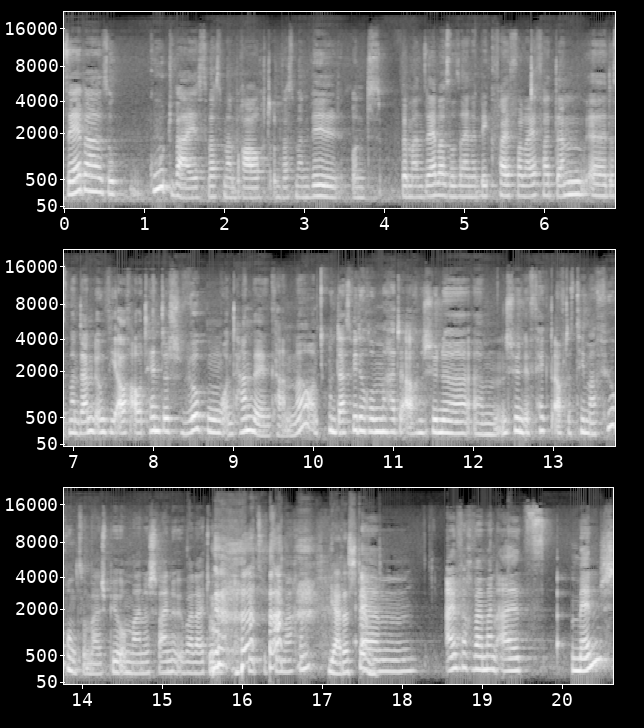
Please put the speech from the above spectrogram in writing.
selber so gut weiß, was man braucht und was man will und wenn man selber so seine Big Five for Life hat, dann, äh, dass man dann irgendwie auch authentisch wirken und handeln kann. Ne? Und, und das wiederum hatte auch eine schöne, ähm, einen schönen Effekt auf das Thema Führung zum Beispiel, um meine Schweineüberleitung zu machen. Ja, das stimmt. Ähm, einfach weil man als Mensch,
